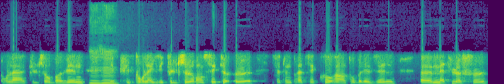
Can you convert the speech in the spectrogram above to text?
pour la culture bovine mm-hmm. et puis pour l'agriculture. On sait que eux, c'est une pratique courante au Brésil. Euh, mettre le feu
